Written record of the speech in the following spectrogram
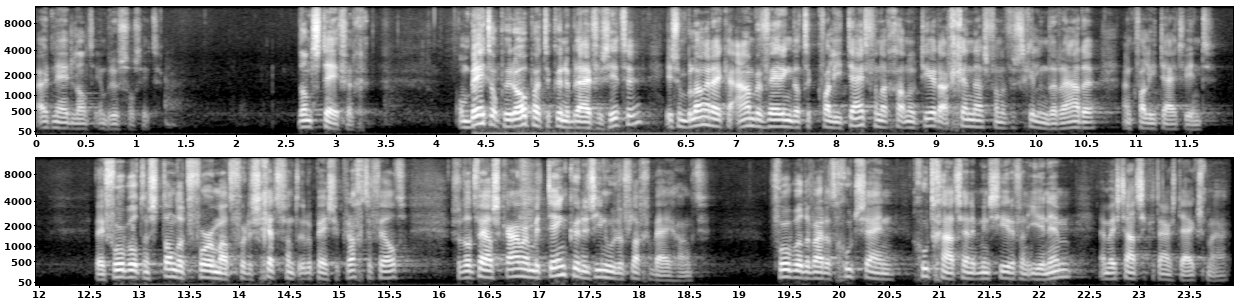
uit Nederland in Brussel zit. Dan stevig. Om beter op Europa te kunnen blijven zitten, is een belangrijke aanbeveling dat de kwaliteit van de geannoteerde agenda's van de verschillende raden aan kwaliteit wint. Bijvoorbeeld een standaard format voor de schets van het Europese krachtenveld, zodat wij als Kamer meteen kunnen zien hoe de vlag erbij hangt. Voorbeelden waar dat goed, zijn, goed gaat zijn het ministerie van INM en bij staatssecretaris Dijksma.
